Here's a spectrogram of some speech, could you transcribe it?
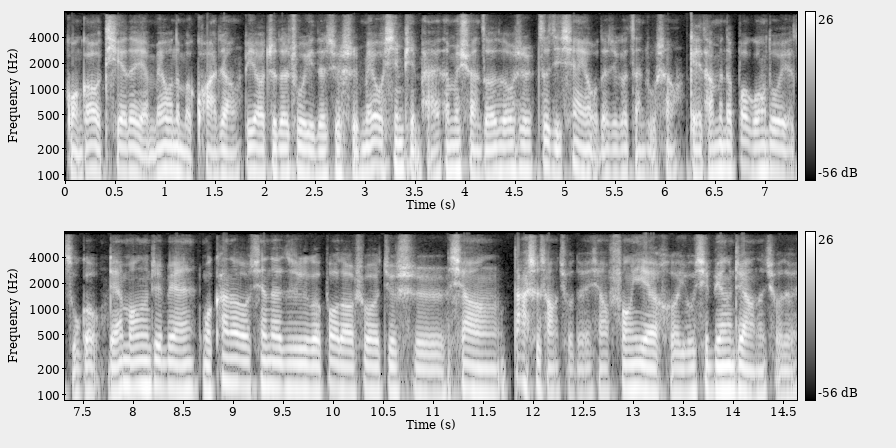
广告贴的也没有那么夸张。比较值得注意的就是没有新品牌，他们选择的都是自己现有的这个赞助商，给他们的曝光度也足够。联盟这边我看到现在这个报道说，就是像大市场球队，像枫叶和游骑兵这样的球队，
